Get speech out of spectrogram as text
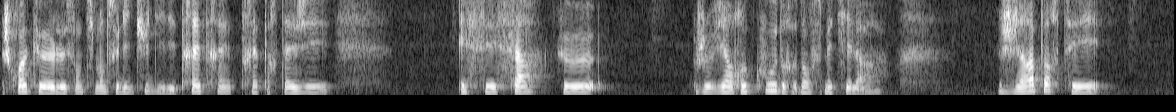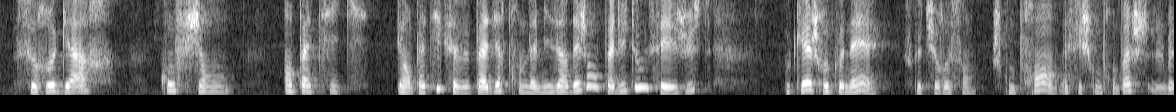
je crois que le sentiment de solitude, il est très très très partagé. Et c'est ça que je viens recoudre dans ce métier-là. Je viens apporter ce regard confiant, empathique. Et empathique, ça ne veut pas dire prendre la misère des gens, pas du tout. C'est juste ok, je reconnais ce que tu ressens, je comprends, et si je comprends pas, je, bah,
